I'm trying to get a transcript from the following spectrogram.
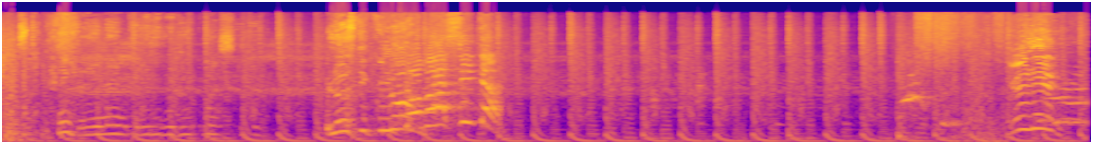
תסתכלי בעיניים, תגידי בדיוק מה עשית. ¡El osticulón! ¡Mamacita! ¡Viene!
